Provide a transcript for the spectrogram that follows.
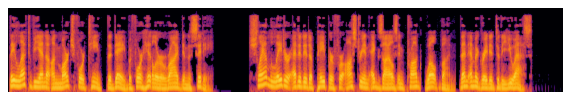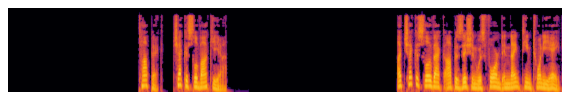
They left Vienna on March 14, the day before Hitler arrived in the city. Schlamm later edited a paper for Austrian exiles in Prague, Weltbund, then emigrated to the U.S. Czechoslovakia A Czechoslovak opposition was formed in 1928.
